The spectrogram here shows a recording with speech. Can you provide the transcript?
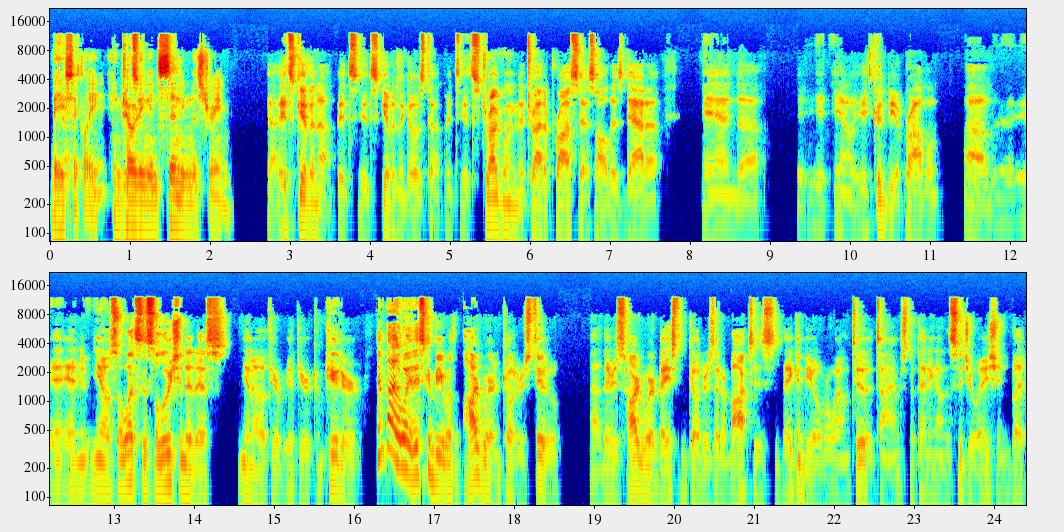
basically yeah. encoding it's, and sending the stream. Yeah, it's given up. It's it's given the ghost up. It's it's struggling to try to process all this data, and uh, it, you know it could be a problem. Uh, and you know, so what's the solution to this? You know, if your if your computer, and by the way, this can be with hardware encoders too. Uh, there's hardware based encoders that are boxes. They can be overwhelmed too at times, depending on the situation. But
